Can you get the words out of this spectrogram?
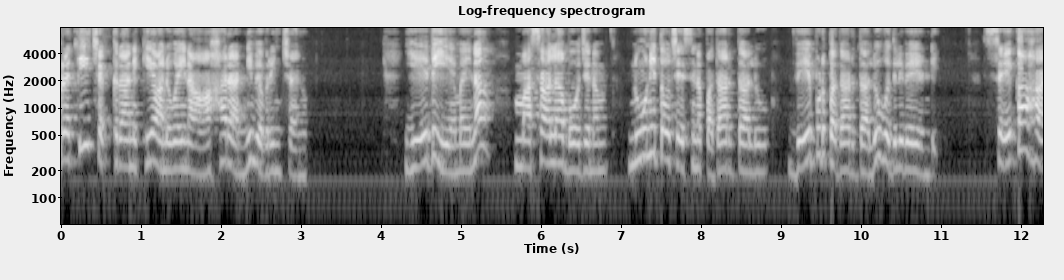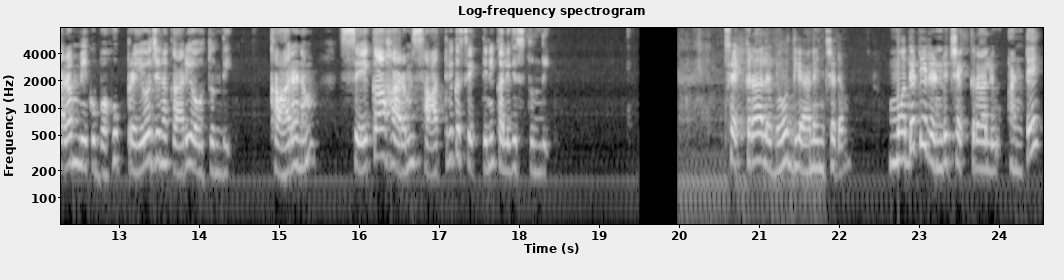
ప్రతి చక్రానికి అనువైన ఆహారాన్ని వివరించాను. ఏది ఏమైనా మసాలా భోజనం నూనెతో చేసిన పదార్థాలు వేపుడు పదార్థాలు వదిలివేయండి. శాకాహారం మీకు బహు ప్రయోజనకారి అవుతుంది. కారణం శాకాహారం సాత్విక శక్తిని కలిగిస్తుంది. చక్రాలను ధ్యానించడం. మొదటి రెండు చక్రాలు అంటే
